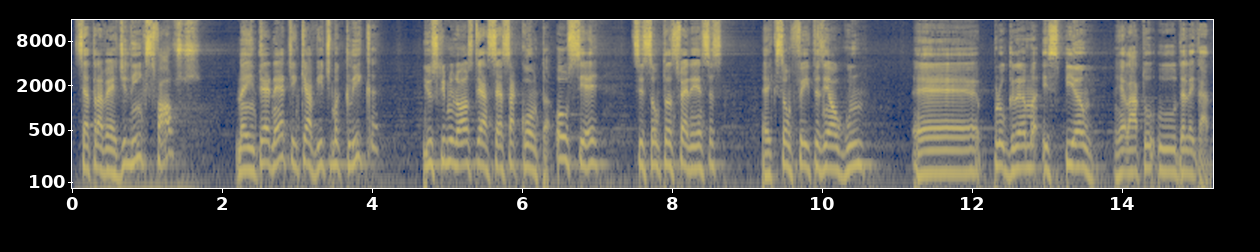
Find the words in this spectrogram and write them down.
se é através de links falsos na internet em que a vítima clica e os criminosos têm acesso à conta, ou se, é, se são transferências é, que são feitas em algum é, programa espião, relata o delegado.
